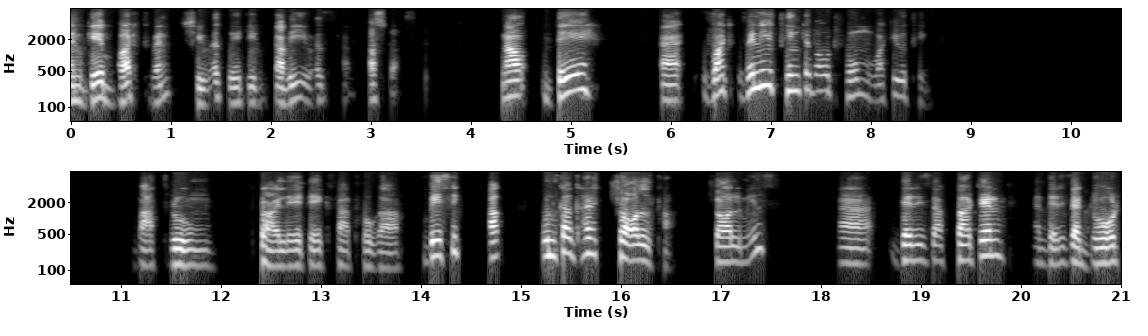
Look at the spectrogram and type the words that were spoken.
and gave birth when she was 18 kavi was her first offspring. now they uh, what when you think about home what do you think बाथरूम टॉयलेट एक साथ होगा बेसिक आप उनका घर चौल था चौल मीन्स देर इज अ कर्टन एंड देर इज अ डोर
